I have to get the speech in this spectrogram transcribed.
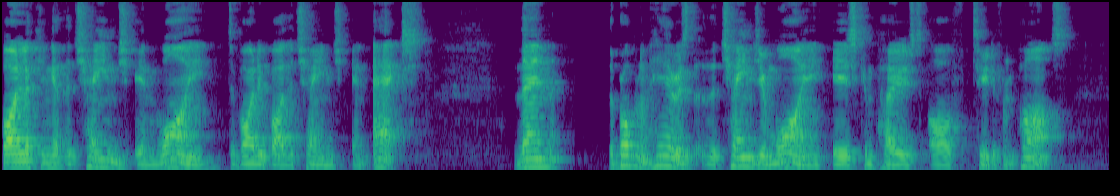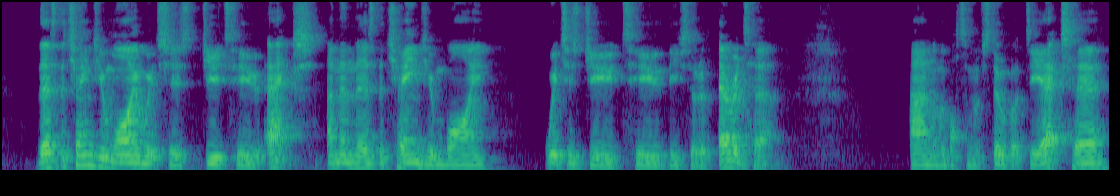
by looking at the change in y divided by the change in x, then the problem here is that the change in y is composed of two different parts. There's the change in y which is due to x, and then there's the change in y which is due to the sort of error term. And on the bottom I've still got dx here.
